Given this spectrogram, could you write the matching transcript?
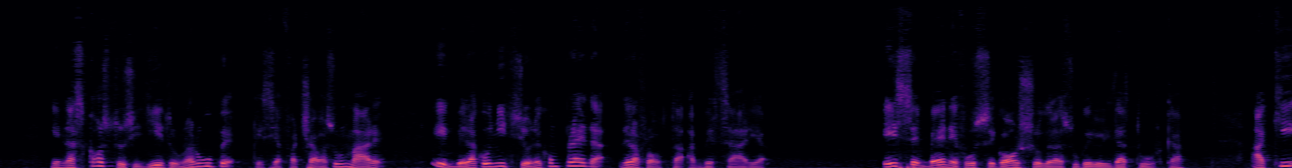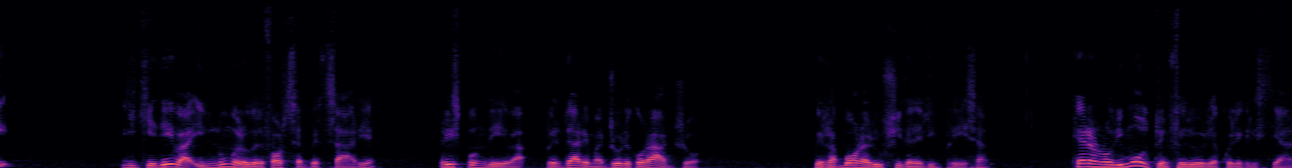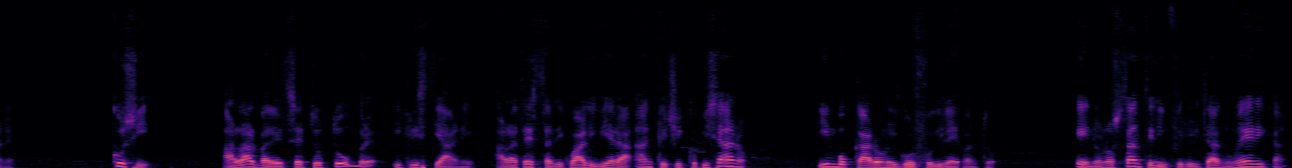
e, nascostosi dietro una rupe che si affacciava sul mare, ebbe la cognizione completa della flotta avversaria e sebbene fosse conscio della superiorità turca, a chi gli chiedeva il numero delle forze avversarie, rispondeva, per dare maggiore coraggio per la buona riuscita dell'impresa, che erano di molto inferiori a quelle cristiane. Così, all'alba del 7 ottobre, i cristiani, alla testa dei quali vi era anche Cicco Pisano, imboccarono il golfo di Lepanto e, nonostante l'inferiorità numerica,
